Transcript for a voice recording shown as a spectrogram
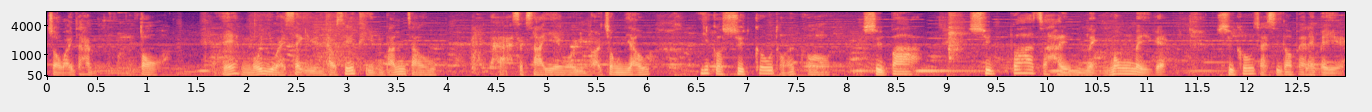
座位都係唔多啊。誒唔好以為食完頭先啲甜品就誒食晒嘢喎，原來仲有一個雪糕同一個雪巴，雪巴就係檸檬味嘅。雪糕就係士多啤梨味嘅，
